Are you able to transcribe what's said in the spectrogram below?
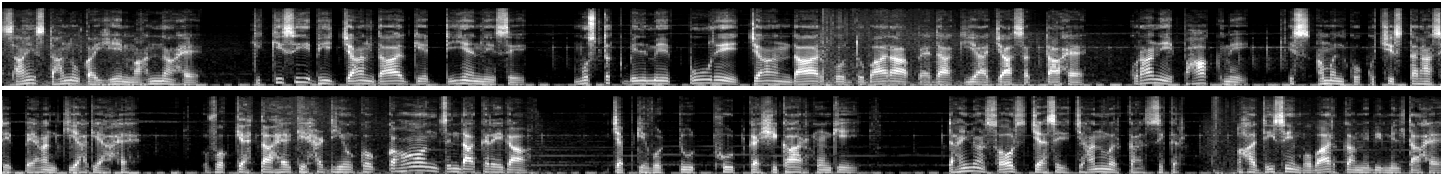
साइंसदानों का ये मानना है कि किसी भी जानदार के डीएनए से मुस्तकबिल में पूरे जानदार को दोबारा पैदा किया जा सकता है। कुरान पाक में इस अमल को कुछ इस तरह से बयान किया गया है। वो कहता है कि हड्डियों को कौन ज़िंदा करेगा, जबकि वो टूट फूट का शिकार होंगी। डायनासोर्स जैसे जानवर का ज़िक्र अहदीस मुबारक में भी मिलता है।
